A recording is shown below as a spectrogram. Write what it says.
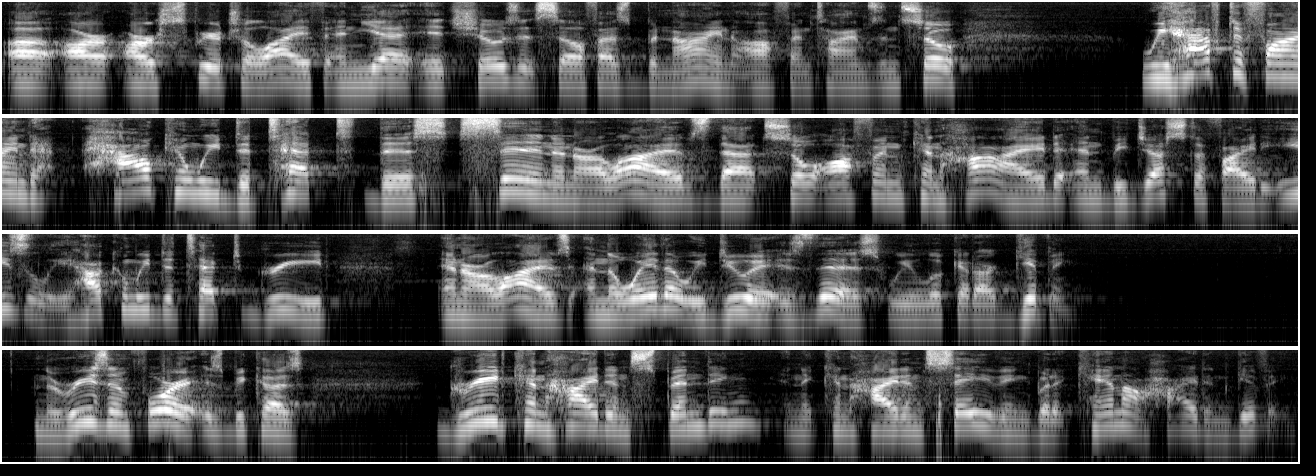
uh, our, our spiritual life, and yet it shows itself as benign oftentimes. And so we have to find how can we detect this sin in our lives that so often can hide and be justified easily? How can we detect greed in our lives? And the way that we do it is this we look at our giving. And the reason for it is because Greed can hide in spending and it can hide in saving, but it cannot hide in giving.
